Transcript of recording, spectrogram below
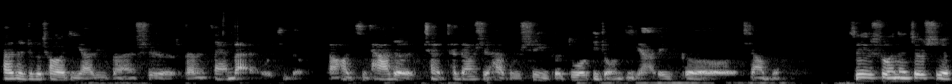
它的这个超额抵押率本来是百分之三百，我记得。然后其他的，它它当时还不是一个多币种抵押的一个项目。所以说呢，就是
